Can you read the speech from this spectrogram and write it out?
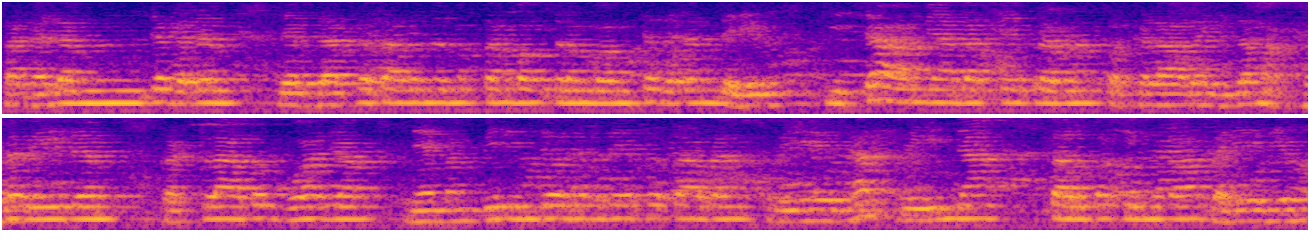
സകലം ജഗലം രബ്ദാപ്രസാദം നിർമ്മക്തം പൗത്രം വംശധരം ദേവ് നിശാമ്യാദത്തെ പ്രവണം പ്രക്ലാദയുധമക്രവീരം പ്രക്ലാദധ്വജം നേമം വിരിഞ്ചോ ഹൃദയ പ്രസാദം. ശ്രീയേന ശ്രീന സർവകിമുഖം പരേര്യം.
